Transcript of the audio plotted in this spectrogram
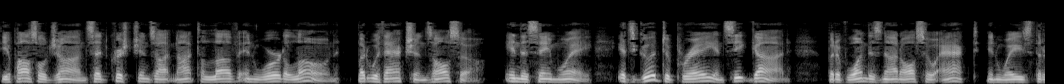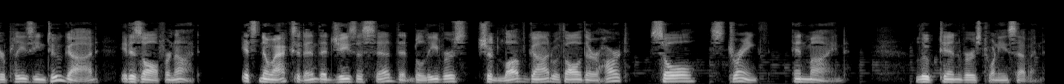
The apostle John said Christians ought not to love in word alone, but with actions also. In the same way, it's good to pray and seek God, but if one does not also act in ways that are pleasing to God, it is all for naught. It's no accident that Jesus said that believers should love God with all their heart, soul, strength, and mind. Luke 10 verse 27.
